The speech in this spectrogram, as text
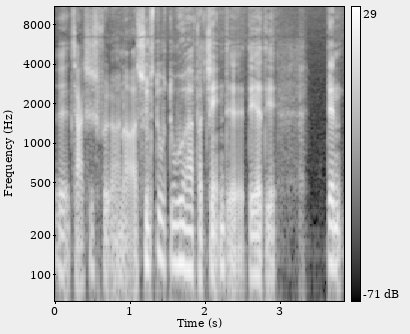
øh, taxichaufføren, og synes du, du har fortjent det, det og det. Den,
